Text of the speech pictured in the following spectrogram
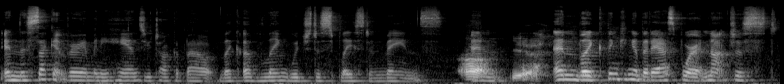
In the second very many hands you talk about like of language displaced in veins. Oh, and, yeah. And like thinking of the diaspora not just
